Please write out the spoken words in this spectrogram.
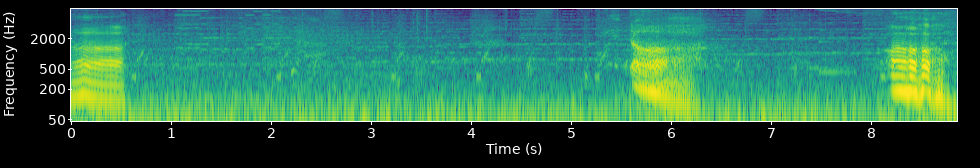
Uh. Ugh. Oh.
